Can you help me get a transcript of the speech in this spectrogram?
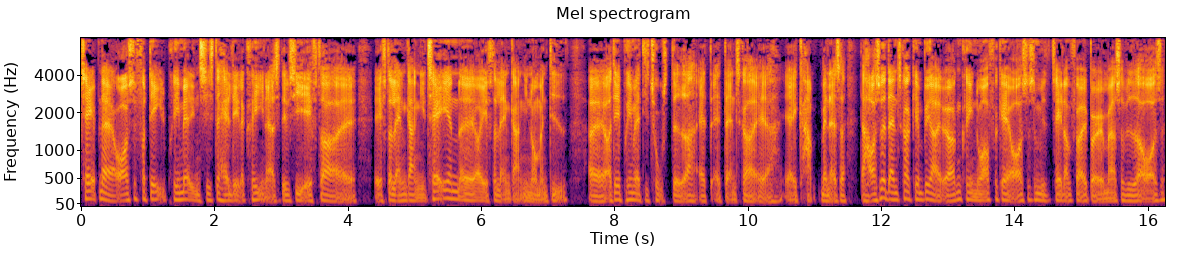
tabene er også fordelt primært i den sidste halvdel af krigen, altså det vil sige efter, øh, efter landgangen i Italien øh, og efter landgangen i Normandiet. Øh, og det er primært de to steder, at, at danskere er, er i kamp. Men altså, der har også været danskere kæmpe i ørkenkrigen i Nordafrika, og også, som vi talte om før, i Burma og så videre, og også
